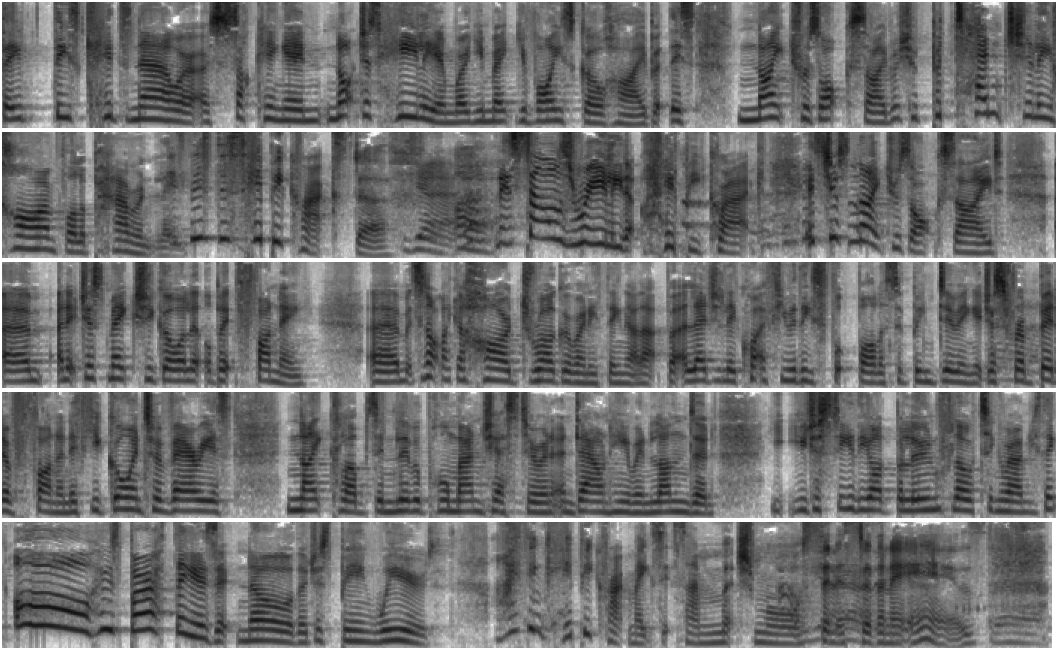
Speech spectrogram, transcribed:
they, these kids now are, are, sucking in not just helium where you make your voice go high, but this nitrous oxide, which is potentially harmful, apparently. Is this this hippie crack stuff? Yeah. Oh. And it sounds really like hippie crack. it's just nitrous oxide, um, and it just makes you go a little bit funny. Um, it's not like a hard drug or anything like that, but allegedly quite a few of these footballers have been doing it just yeah. for a bit of fun. And if you go into various nightclubs in Liverpool, Manchester, and, and down here in London, you, you just see the odd balloon floating around. You think, oh, oh, whose birthday is it? No, they're just being weird. I think hippie crack makes it sound much more oh, sinister than it is.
